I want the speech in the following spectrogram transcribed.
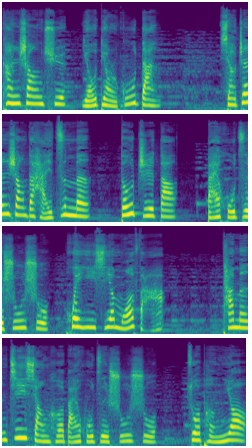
看上去有点孤单。小镇上的孩子们都知道，白胡子叔叔。会一些魔法，他们既想和白胡子叔叔做朋友，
